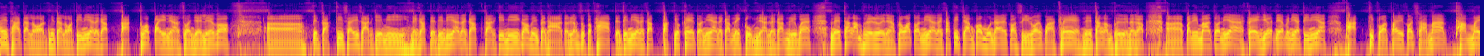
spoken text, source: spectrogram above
ให้ทานตลอดมีตลอดที่นี้นะครับผักทั่วไปเนี่ยส่วนใหญ่แล้วก็อ่าเป็นผักที่ใช้สารเคมีนะครับ แต่ทีนี้นะครับสารเคมีก็มีปัญหาต่อเรื่องสุขภาพ แต่ทีนี้นะครับผักยกแคร่ตัวนี้นะครับในกลุ่มเนี่ยนะครับหรือว่าในทั้งอำเภอเลยเนี่ยเพราะว่าตอนนี้นะครับที่จำข้อมูลได้ก็ 400 กว่าแคร่ในทั้งอำเภอนะครับปริมาณตัวนี้แคร่เยอะเนี้ยเป็นเนี้ยทีนี้ผักที่ปลอดภัยก็สามารถทำให้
